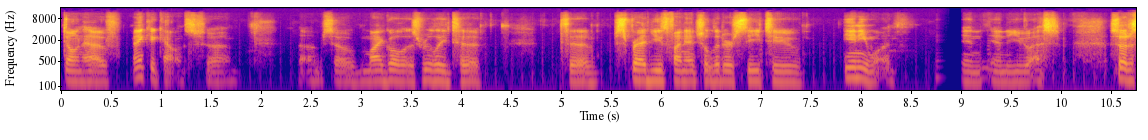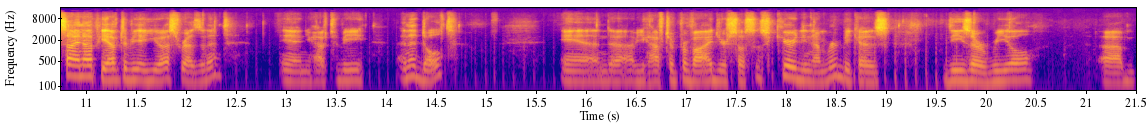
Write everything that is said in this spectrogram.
don't have bank accounts. Uh, um, so my goal is really to to spread youth financial literacy to anyone in, in the US. So to sign up, you have to be a US resident and you have to be an adult and uh, you have to provide your social security number because these are real um,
